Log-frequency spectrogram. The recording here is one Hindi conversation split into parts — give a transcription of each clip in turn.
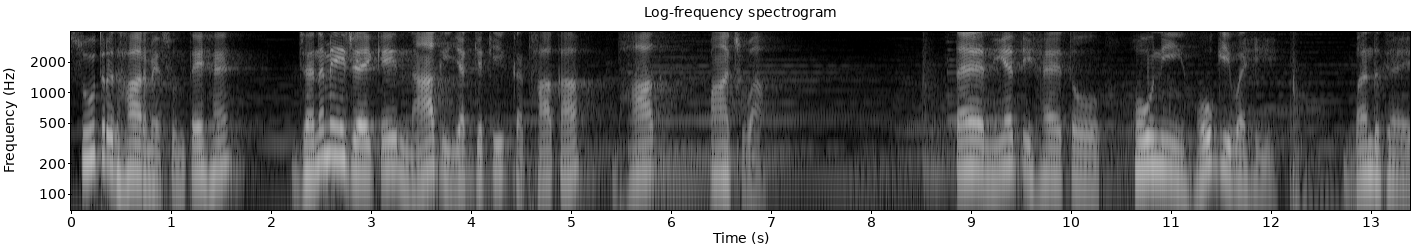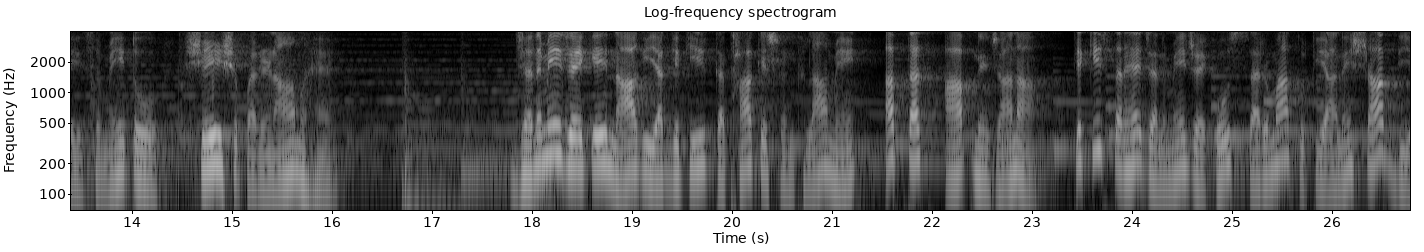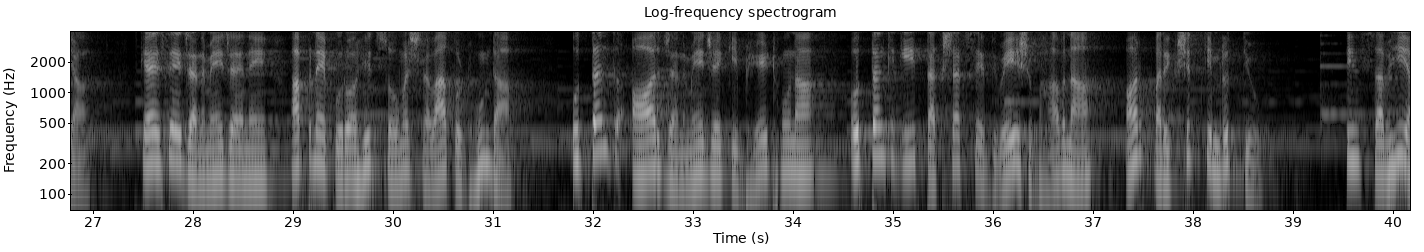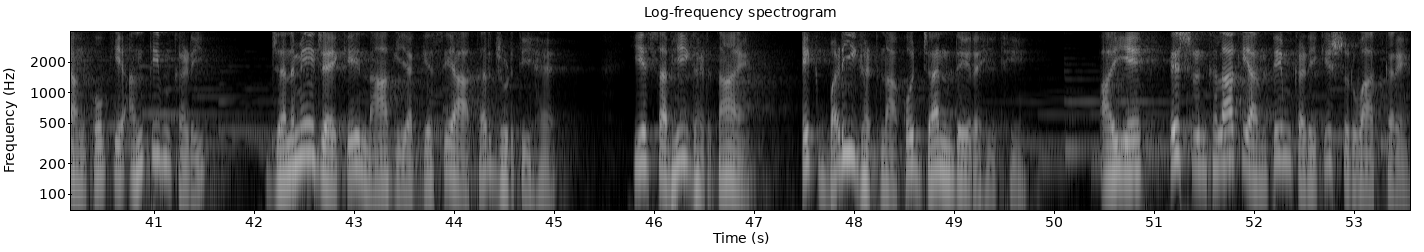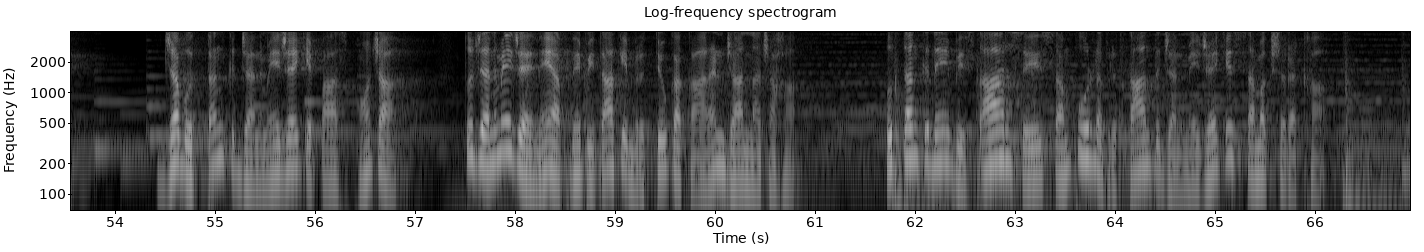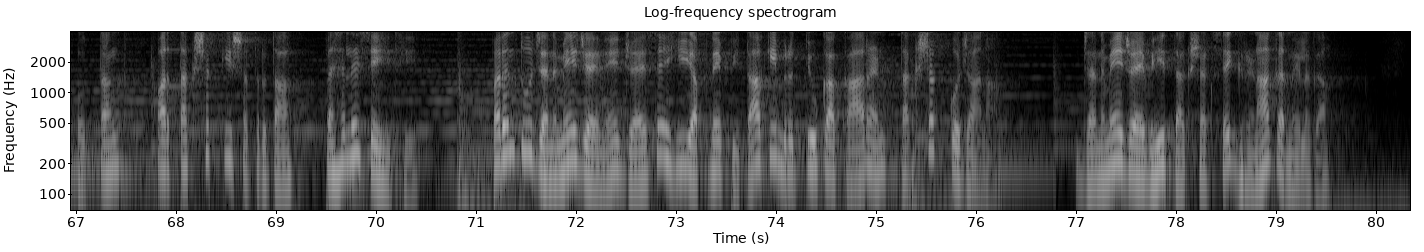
सूत्रधार में सुनते हैं जनमे जय के नाग यज्ञ की कथा का भाग पांचवा। तय नियति है तो होनी होगी वही, बंध गए इसमें तो शेष परिणाम है। जनमे जय के नाग यज्ञ की कथा की श्रृंखला में अब तक आपने जाना कि किस तरह जनमे जय को सरमा कुतिया ने श्राप दिया। कैसे जन्मेजय ने अपने पुरोहित सोमश्रवा को ढूंढा। उत्तंक और जन्मेजय की भेंट होना, उत्तंक की तक्षक से द्वेष भावना और परीक्षित की मृत्यु। इन सभी अंकों की अंतिम कड़ी जन्मेजय के नाग यज्ञ से आकर जुड़ती है। ये सभी घटनाएँ एक बड़ी घटना को जन्म दे रही थी। आइए इस श्रृंखला की अंतिम कड़ी की शुरुआत करें। जब उत्तंक जन्मेजय के पास पहुँचा तो जन्मे जय ने अपने पिता की मृत्यु का कारण जानना चाहा। उत्तंक ने विस्तार से संपूर्ण वृत्तांत जन्मेजय के समक्ष रखा उत्तंक और तक्षक की शत्रुता पहले से ही थी, परंतु जन्मेजय ने जैसे ही अपने पिता की मृत्यु का कारण तक्षक को जाना जन्मेजय भी तक्षक से घृणा करने लगा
